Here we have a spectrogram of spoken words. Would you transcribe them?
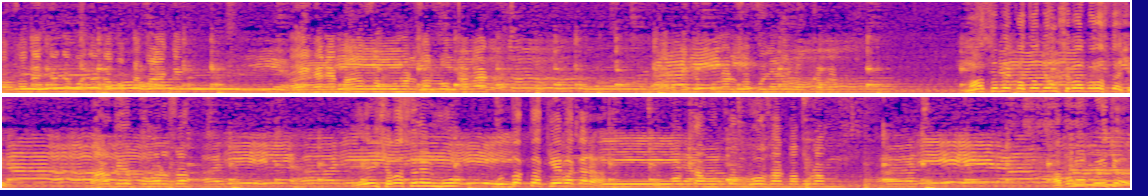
উৎসবের জন্য ভজন ব্যবস্থা করা আছে। এখানে বারোশো পনেরোশো লোক খাবে বারো থেকে পনেরোশো পর্যন্ত লোক খাবে। মহোৎসবে কতজন সেবার ব্যবস্থা আছে? বারো থেকে পনেরোশো। এই সেবাশ্রমের মূল উদ্যোক্তা কে বা কারা? উদ্যোক্তা উত্তম ঘোষ আর বাবুরাম। আপনার পরিচয়?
